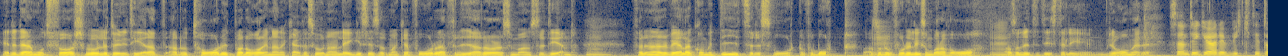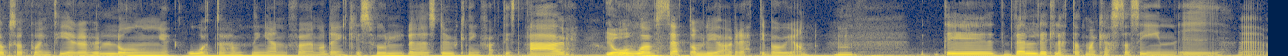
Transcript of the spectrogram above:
Är det däremot för svullet och irriterat, ja, då tar det ett par dagar innan det kanske svullnaden lägger sig så att man kan få det där fria rörelsemönstret igen. Mm. För när det väl har kommit dit så är det svårt att få bort. Alltså då Mm. får det liksom bara vara. Mm. Alltså lite tills det blir av med det. Sen tycker jag det är viktigt också att poängtera hur lång återhämtningen för en ordentlig svull, eh, stukning faktiskt är. Ja, Oavsett om du gör rätt i början. Mm. Det är väldigt lätt att man kastar sig in i eh,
